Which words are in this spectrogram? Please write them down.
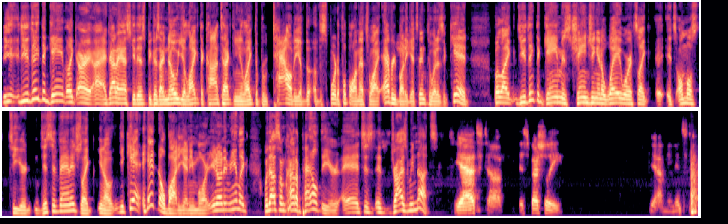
Do you, do you think the game like all right I, I got to ask you this because I know you like the contact and you like the brutality of the of the sport of football and that's why everybody gets into it as a kid. But like do you think the game is changing in a way where it's like it's almost to your disadvantage? Like you know you can't hit nobody anymore. You know what I mean? Like without some kind of penalty or eh, it just it drives me nuts. Yeah it's tough especially yeah I mean it's tough.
